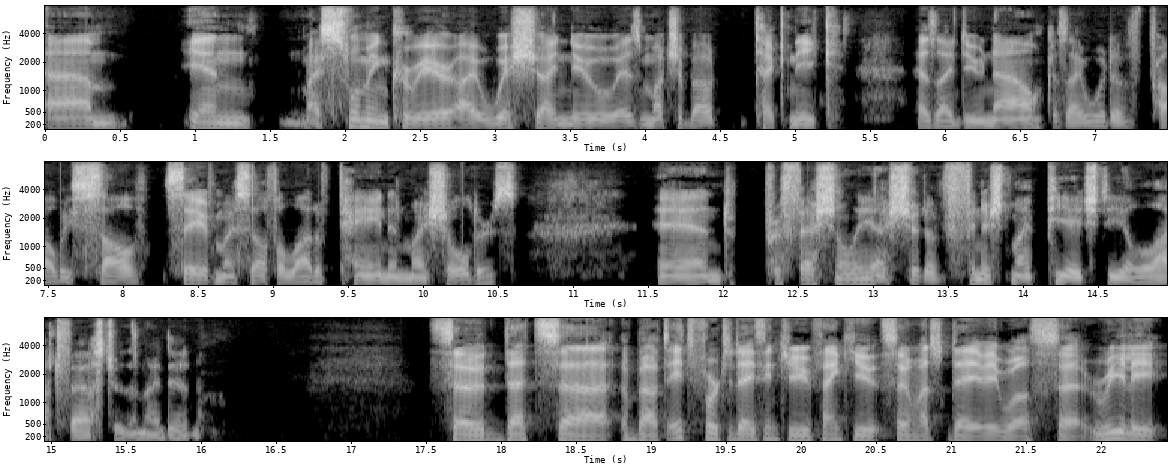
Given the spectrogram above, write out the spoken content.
Um, in my swimming career, I wish I knew as much about technique as I do now because I would have probably solved, saved myself a lot of pain in my shoulders. And professionally, I should have finished my PhD a lot faster than I did. So that's uh, about it for today's interview. Thank you so much, Dave. It was uh, really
